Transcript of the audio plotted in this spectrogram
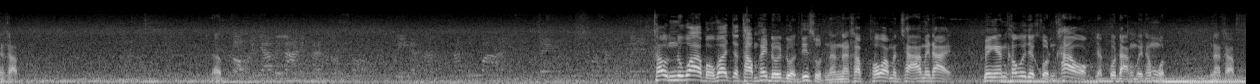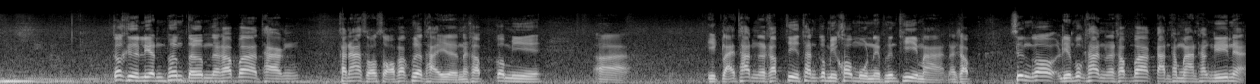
นะครับต่อระยะเวลาในการตรวจสอบคุยกับทางท่านผู้ว่าได้ข้อสรุปไหมท่านผู้ว่าบอกว่าจะทำให้โดยด่วนที่สุดนั้นนะครับ เพราะว่ามันช้าไม่ได้ ไม่งั้นเขาก็จะขนข้าวออกจากโกดังไปทั้งหมดนะครับ ก็คือเรียนเพิ่มเติมนะครับว่าทางคณะสสพรรคเพื่อไทยนะครับ ก็มีอีกหลายท่านนะครับ ที่ท่านก็มีข้อมูลในพื้นที่มานะครับ ซึ่งก็เรียนพวกท่านนะครับว่าการทำงานครั้งนี้เนี่ย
